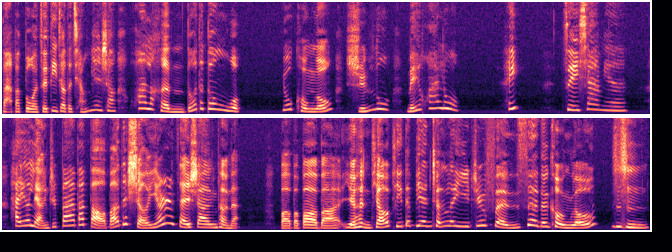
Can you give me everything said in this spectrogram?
巴巴布在地窖的墙面上画了很多的动物，有恐龙、驯鹿、梅花鹿。嘿，最下面还有两只巴巴宝宝的手印儿在上头呢。巴巴爸爸也很调皮的变成了一只粉色的恐龙。哼哼，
